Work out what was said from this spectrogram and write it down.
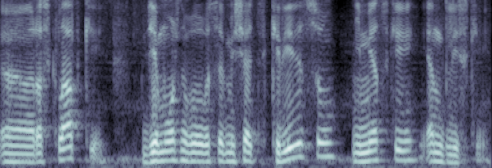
э, раскладки, где можно было бы совмещать кириллицу, немецкий и английский.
